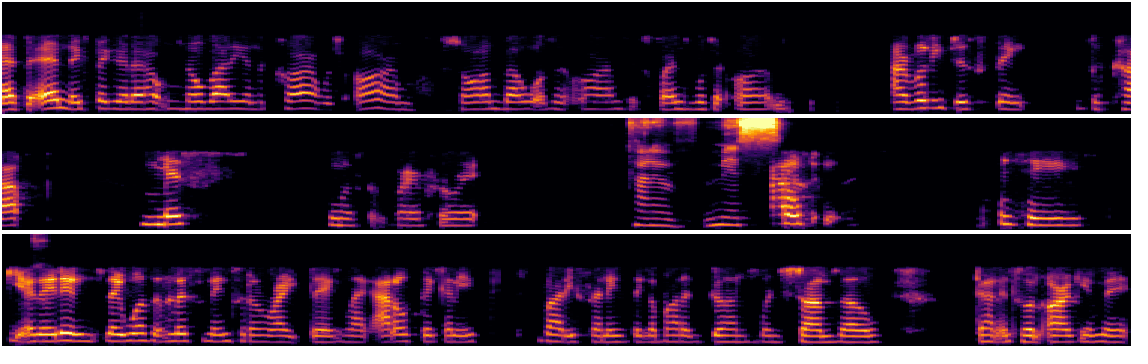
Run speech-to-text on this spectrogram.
At the end, they figured out nobody in the car was armed. Sean Bell wasn't armed. His friends wasn't armed. I really just think the cop miss, what's the word for it? Kind of miss. I don't mm-hmm. Yeah, they didn't, they wasn't listening to the right thing. Like, I don't think anybody said anything about a gun when Bell got into an argument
